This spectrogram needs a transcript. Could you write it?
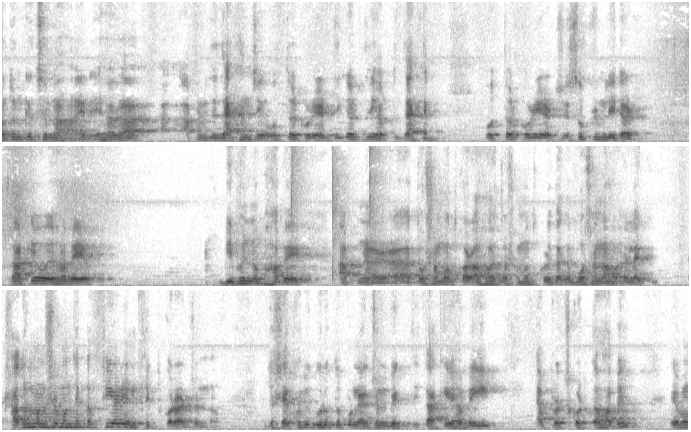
নতুন কিছু না। এভাবে আপনি যদি দেখেন যে উত্তর কোরিয়ার দিকে যদি আপনি দেখেন, উত্তর কোরিয়ার যে সুপ্রিম লিডার তাকেও এভাবে বিভিন্ন ভাবে আপনার তোষামত করা হয় তোষামত করে তাকে বোঝানো হয় লাইক সাধারণ মানুষের মধ্যে একটা ফিয়ার ইনফ্লিক্ট করার জন্য, যে সে খুবই গুরুত্বপূর্ণ একজন ব্যক্তি, তাকে এভাবেই অ্যাপ্রোচ করতে হবে এবং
